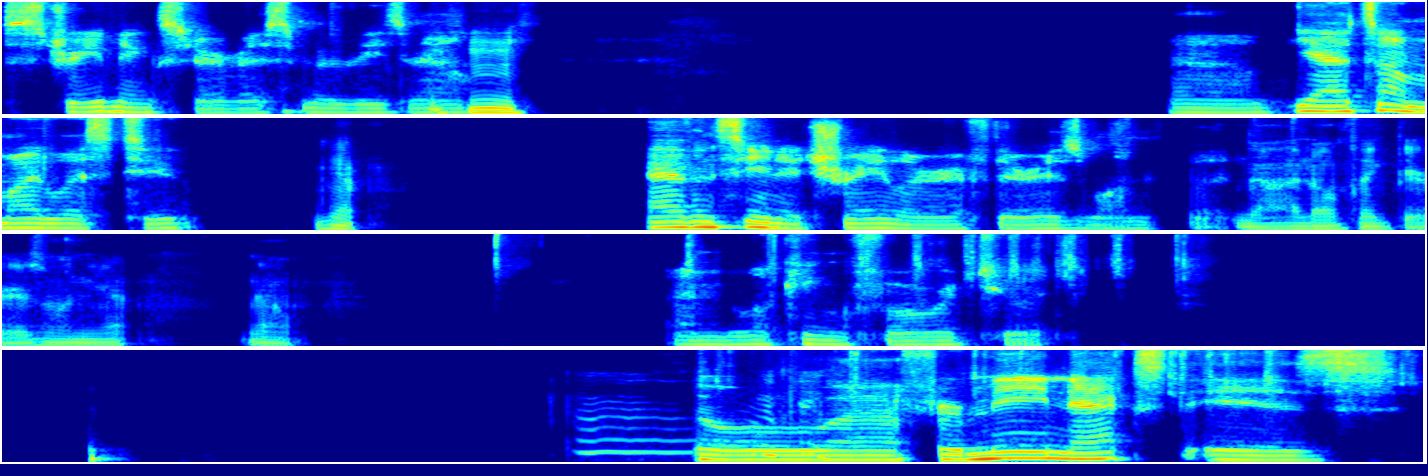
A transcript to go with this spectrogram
streaming service movies now. Mhm. Um, yeah, it's on my list too. Yep. I haven't seen a trailer if there is one, but No, I don't think there is one yet. No. I'm looking forward to it. So uh, for me, next is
